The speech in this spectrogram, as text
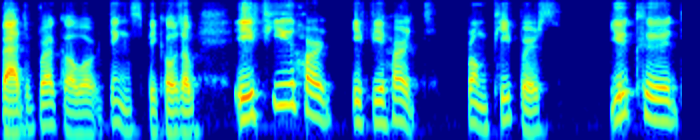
bad breakup or things because of if you heard if you heard from people's you could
